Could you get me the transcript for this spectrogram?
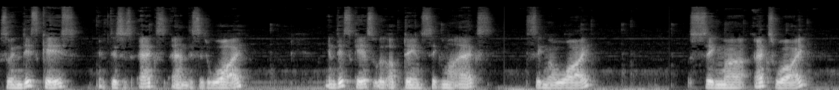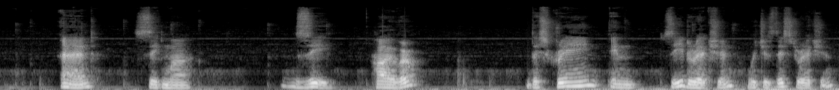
So in this case, if this is x and this is y, in this case we'll obtain sigma x, sigma y, sigma xy, and sigma z. However, the strain in z direction, which is this direction,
